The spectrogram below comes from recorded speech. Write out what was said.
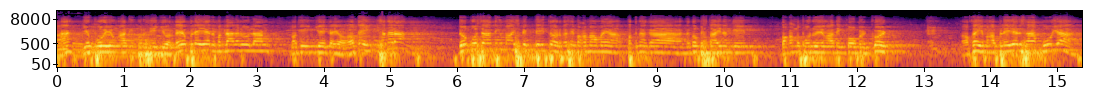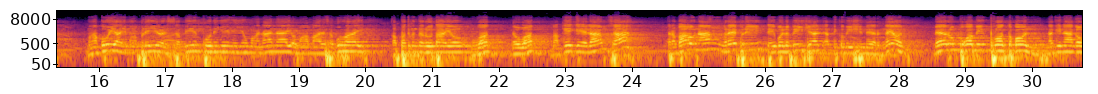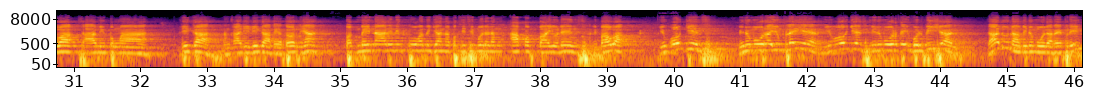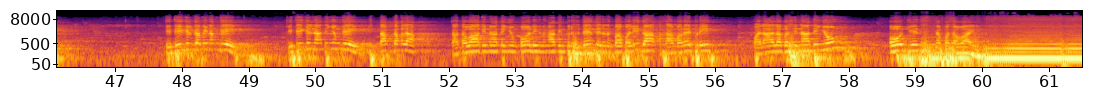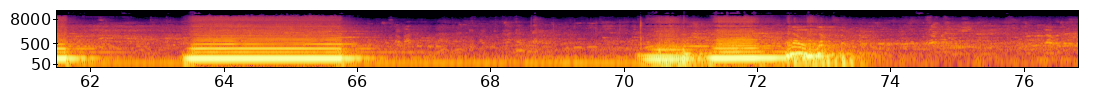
Ha? Yun po yung ating procedure. Kayo player, maglalaro lang, mag enjoy kayo. Okay, isa na lang. Doon po sa ating mga spectator, kasi baka mamaya, pag nag, uh, nag-umpisa tayo ng game, baka mapuno yung ating covered court. Okay, mga players ha, kuya. Mga kuya, yung mga players, sabihin po ninyo yung inyong mga nanay o mga mahal sa buhay, kapag naglaro tayo, huwag na huwag makikialam sa trabaho ng referee, table official, at the commissioner. Ngayon, meron po kaming protocol na ginagawa sa aming pong mga liga, ng Kali Liga, kaya Torne ha. Pag may narinig po kami dyan na pagsisimula ng act of violence, halimbawa, yung audience, minumura yung player, yung audience, minumura table official, lalo na minumura referee, titigil kami ng game. Titigil natin yung game. Stop the clock. Tatawagin natin yung calling ng ating presidente na nagpapaliga kasama referee. Palalabasin natin yung audience na pasaway. Hello. Hello. Hello.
